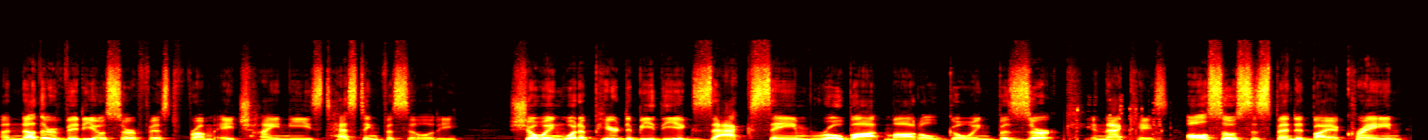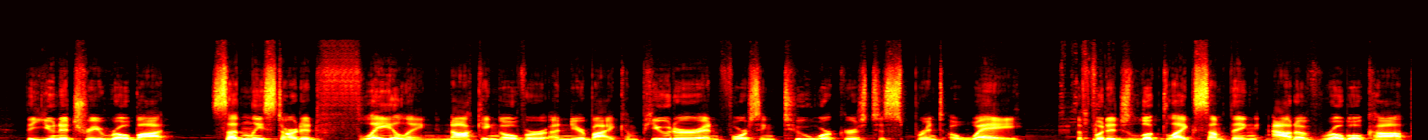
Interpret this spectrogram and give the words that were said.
another video surfaced from a Chinese testing facility showing what appeared to be the exact same robot model going berserk in that case. Also suspended by a crane, the Unitree robot suddenly started flailing, knocking over a nearby computer and forcing two workers to sprint away. The footage looked like something out of Robocop,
